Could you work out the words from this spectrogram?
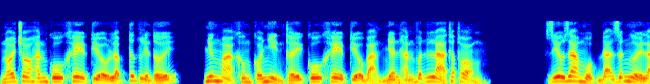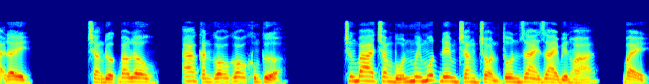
nói cho hắn cô Khê kiểu lập tức liền tới, nhưng mà không có nhìn thấy cô Khê kiểu bản nhân hắn vẫn là thấp thỏm. Diêu Gia Mục đã dẫn người lại đây. Chẳng được bao lâu, A Căn gõ gõ khung cửa. chương 341 đêm trăng tròn tôn dài dài biến hóa, 7.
